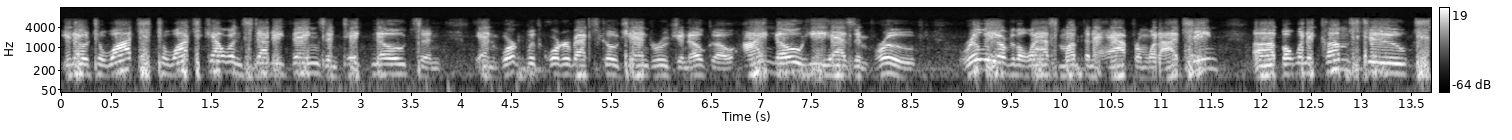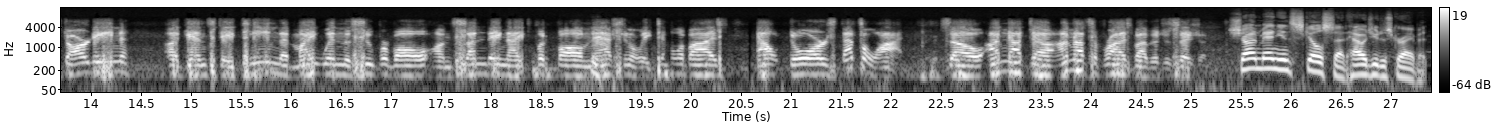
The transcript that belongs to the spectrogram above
you know, to watch to watch Kellen study things and take notes and and work with quarterbacks coach Andrew Janocko, I know he has improved really over the last month and a half from what I've seen. Uh, but when it comes to starting against a team that might win the Super Bowl on Sunday night football, nationally televised, outdoors, that's a lot. So I'm not uh, I'm not surprised by the decision. Sean Mannion's skill set, how would you describe it?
